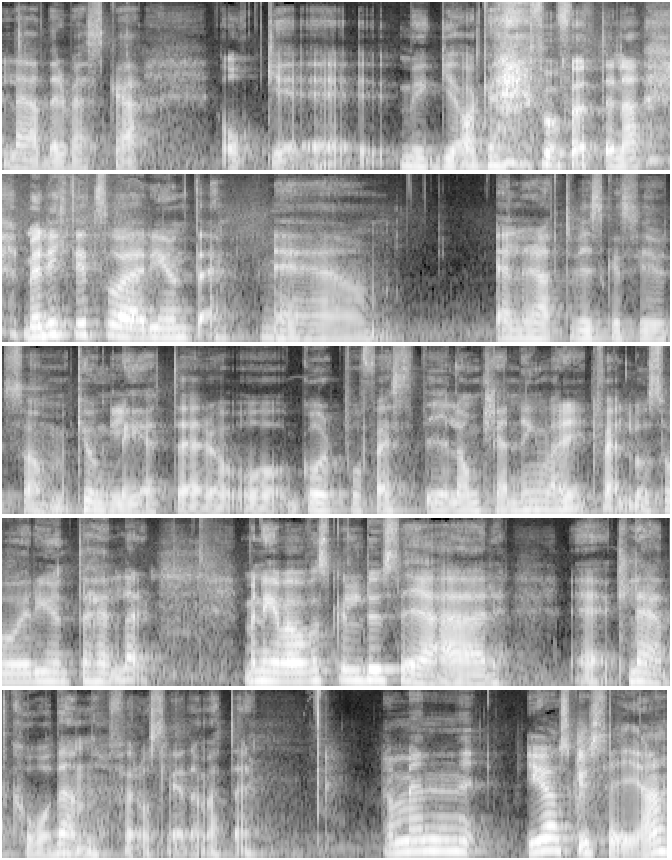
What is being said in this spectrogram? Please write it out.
läderväska och eh, myggjagare på fötterna. Men riktigt så är det ju inte. Eh, eller att vi ska se ut som kungligheter och, och går på fest i långklänning varje kväll och så är det ju inte heller. Men Eva, vad skulle du säga är eh, Eh, klädkoden för oss ledamöter? Ja, men jag skulle säga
